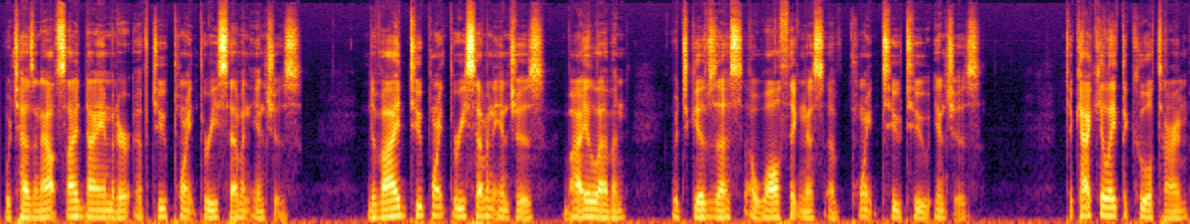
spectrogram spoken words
which has an outside diameter of 2.37 inches. Divide 2.37 inches by 11, which gives us a wall thickness of 0.22 inches. To calculate the cool time,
